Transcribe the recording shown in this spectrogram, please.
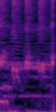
you.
